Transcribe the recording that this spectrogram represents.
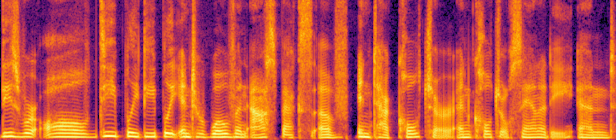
these were all deeply, deeply interwoven aspects of intact culture and cultural sanity. And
